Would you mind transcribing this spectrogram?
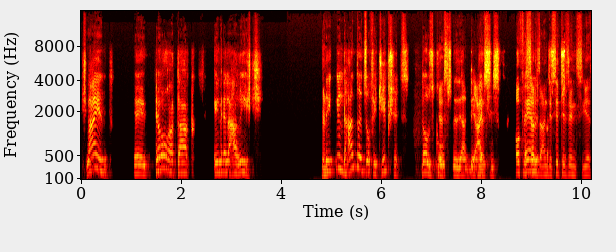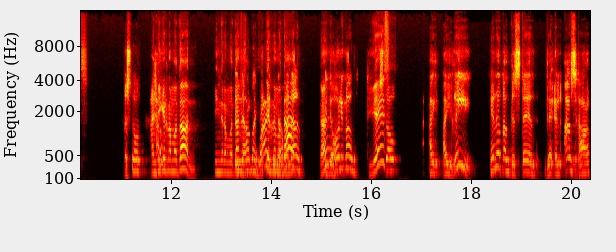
giant uh, terror attack in El Arish. Hmm. They killed hundreds of Egyptians, those groups, yes. the, the yes. ISIS. Officers and, and, the citizens, yes. So, and how, in Ramadan, in Ramadan, in, Ramadan, in, Ramadan, Ramadan huh? in the holy month. Yes. So I, I really cannot understand the Al Azhar,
